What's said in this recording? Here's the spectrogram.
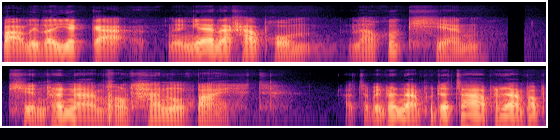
ป่าเลยระยะกะอย่างเงี้ยนะครับผมเราก็เขียน เขียนพระนามของท่านลงไป อาจจะเป็นพระนามพุทธเจ้า พระนามพระโพ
